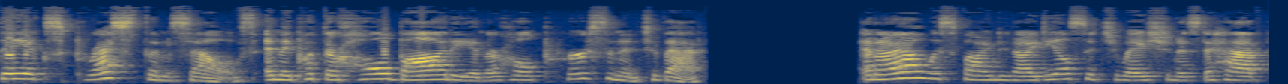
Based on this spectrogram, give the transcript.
They express themselves and they put their whole body and their whole person into that. And I always find an ideal situation is to have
